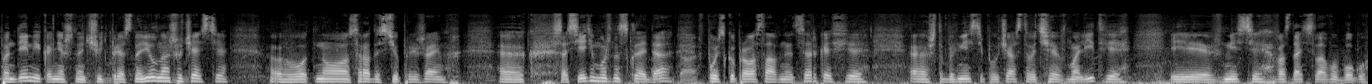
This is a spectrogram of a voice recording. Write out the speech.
пандемии, конечно, чуть приостановил наше участие. Вот, но с радостью приезжаем э, к соседям, можно сказать, да, в Польскую православную церковь, э, чтобы вместе поучаствовать в молитве и вместе воздать славу Богу.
